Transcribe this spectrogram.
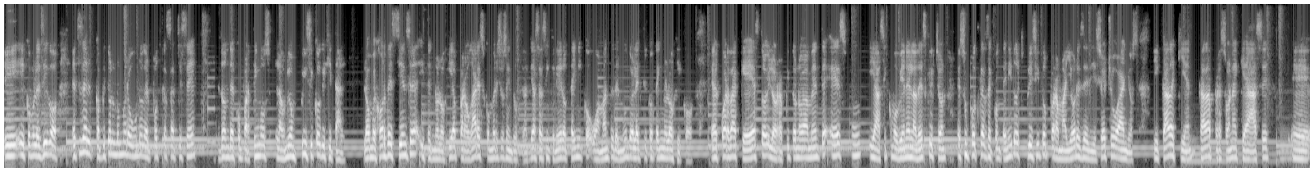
Y, y como les digo, este es el capítulo número uno del podcast HC, donde compartimos la unión físico-digital lo mejor de ciencia y tecnología para hogares, comercios e industrias, ya seas ingeniero técnico o amante del mundo eléctrico tecnológico. Recuerda que esto, y lo repito nuevamente, es un, y así como viene en la descripción, es un podcast de contenido explícito para mayores de 18 años y cada quien, cada persona que hace eh,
